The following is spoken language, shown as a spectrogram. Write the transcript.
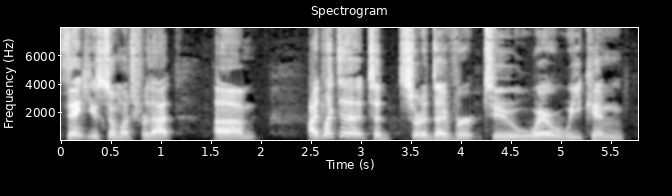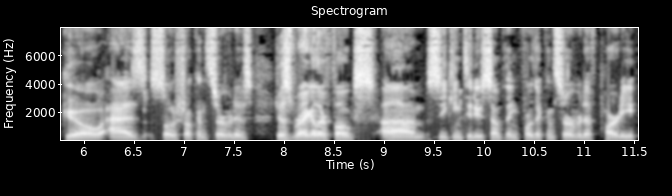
thank you so much for that. Um, I'd like to to sort of divert to where we can go as social conservatives, just regular folks um, seeking to do something for the Conservative Party.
